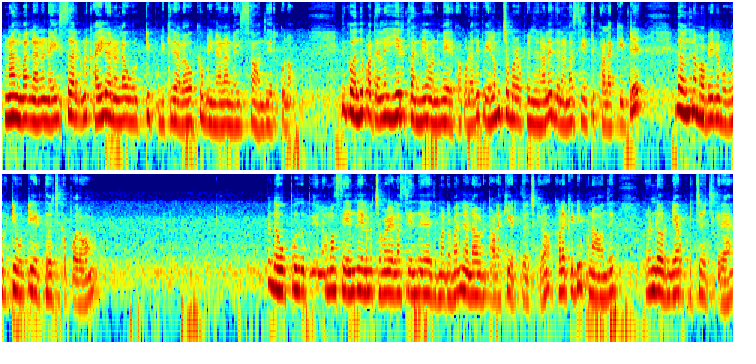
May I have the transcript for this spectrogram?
ஆனால் அந்த மாதிரி நல்லா நைஸாக இருக்கணும். கையில் நல்லா உருட்டி பிடிக்கிற அளவுக்கு இப்படி நல்லா நைஸாக வந்து இருக்கணும். இதுக்கு வந்து பார்த்தீங்கன்னா ஈரத்தன்மையே ஒன்றுமே இருக்கக்கூடாது. இப்போ எலுமிச்சம்பழம் புரிஞ்சதுனால இதை நல்லா சேர்த்து கலக்கிட்டு இதை வந்து நம்ம அப்படியே நம்ம உருட்டி உருட்டி எடுத்து வச்சுக்க போகிறோம் இந்த உப்பு கிப்பு எல்லாமே சேர்ந்து எலுமிச்சம்பழம் எல்லாம் சேர்ந்து இது பண்ணுற மாதிரி நல்லா ஒரு கலக்கி எடுத்து வச்சுக்கிறோம். கலக்கிட்டு இப்போ நான் வந்து ரெண்டு உருண்டையாக பிடிச்சி வச்சுக்கிறேன்.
